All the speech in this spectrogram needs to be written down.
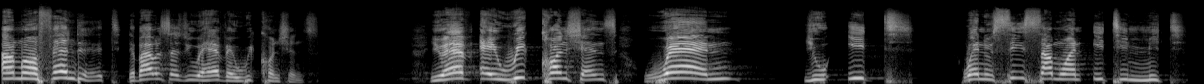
I'm offended. The Bible says you have a weak conscience. You have a weak conscience when you eat, when you see someone eating meat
